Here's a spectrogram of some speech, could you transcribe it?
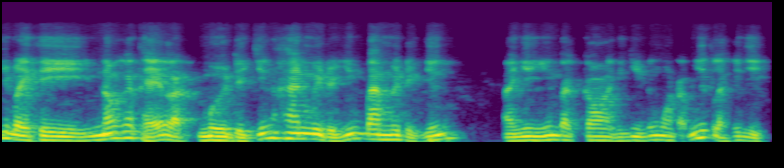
Như vậy thì nó có thể là 10 triệu chứng 20 triệu chứng 30 triệu chứng à, nhưng chúng ta coi những triệu chứng quan trọng nhất là cái gì?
